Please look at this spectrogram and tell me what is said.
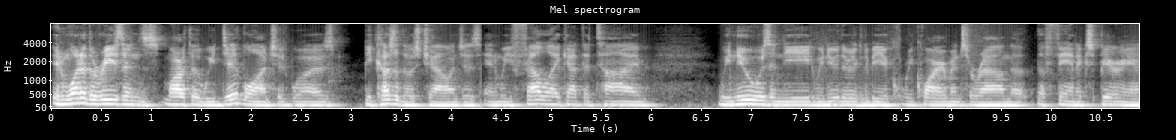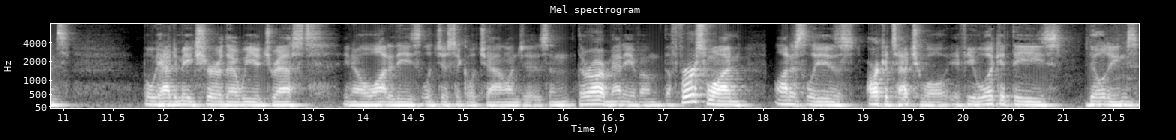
and one of the reasons, Martha, we did launch it was because of those challenges. And we felt like at the time, we knew it was a need. We knew there were going to be requirements around the, the fan experience, but we had to make sure that we addressed, you know, a lot of these logistical challenges. And there are many of them. The first one, honestly, is architectural. If you look at these buildings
